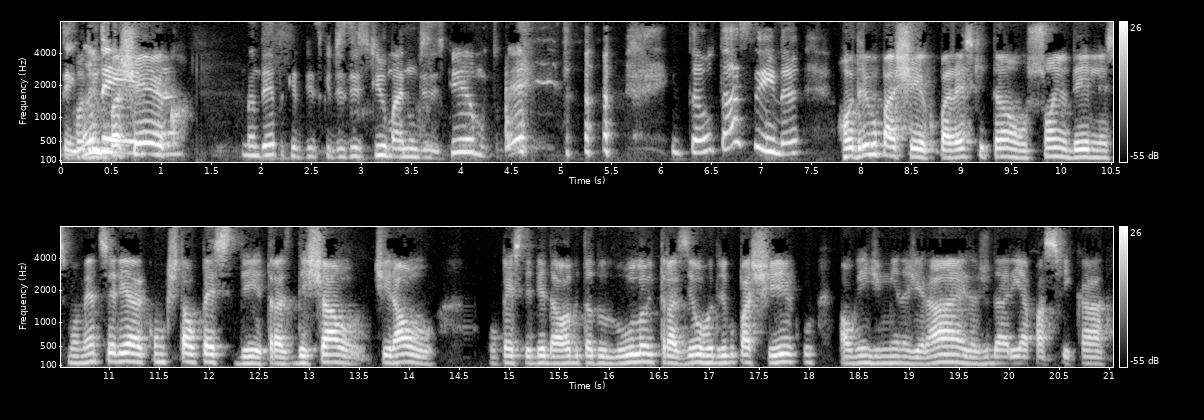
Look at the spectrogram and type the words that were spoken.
tem Rodrigo Mandetta, Pacheco. Mandetta que disse que desistiu, mas não desistiu, muito bem. então tá assim, né? Rodrigo Pacheco, parece que então, o sonho dele nesse momento seria conquistar o PSD, deixar, tirar o, o PSDB da órbita do Lula e trazer o Rodrigo Pacheco, alguém de Minas Gerais, ajudaria a pacificar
